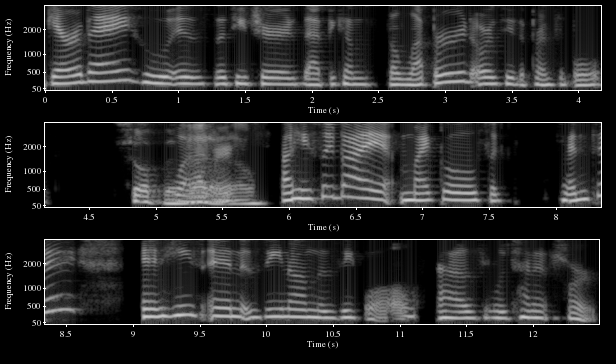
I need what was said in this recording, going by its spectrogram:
Garibay, who is the teacher that becomes the leopard, or is he the principal? Something. I Whatever. don't know. Uh, he's played by Michael Saccente, and he's in Xenon the sequel as Lieutenant Hart.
